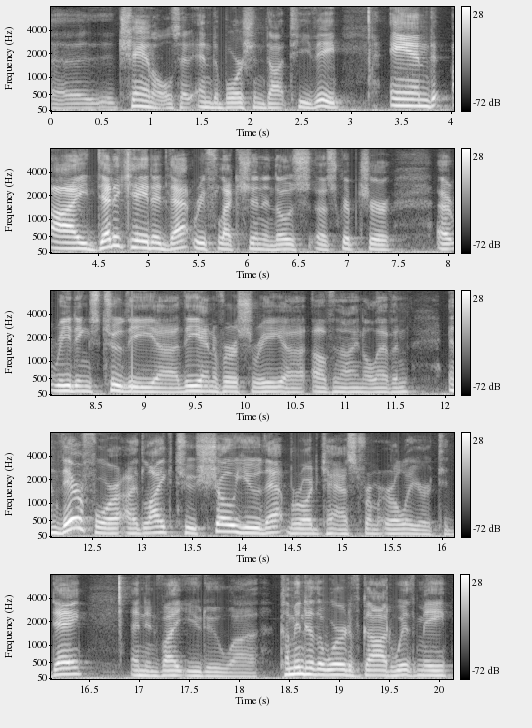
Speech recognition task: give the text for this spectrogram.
uh, channels at endabortion.tv. And I dedicated that reflection and those uh, scripture uh, readings to the, uh, the anniversary uh, of 9 11. And therefore, I'd like to show you that broadcast from earlier today and invite you to uh, come into the Word of God with me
